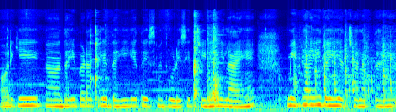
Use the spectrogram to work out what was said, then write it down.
और ये दही बड़ा के लिए दही है तो इसमें थोड़ी सी चीनी मिलाए हैं। मीठा ही दही अच्छा लगता है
